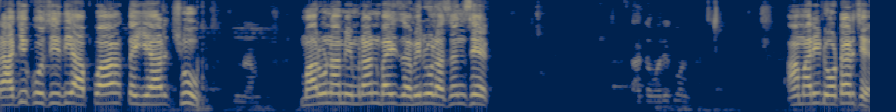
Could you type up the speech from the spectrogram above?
રાજી ખુશીથી આપવા તૈયાર છું. મારું નામ ઇમરાનભાઈ જમીરુલ હસન શેખ. આ મારી ડોટર છે.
